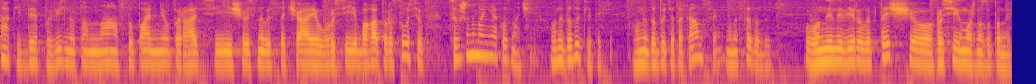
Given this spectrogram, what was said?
Так, йде повільно там наступальні операції, щось не вистачає, в Росії багато ресурсів. Це вже не має ніякого значення. Вони дадуть літаки, вони дадуть атакамси, вони все дадуть. Вони не вірили в те, що Росію можна зупинити.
